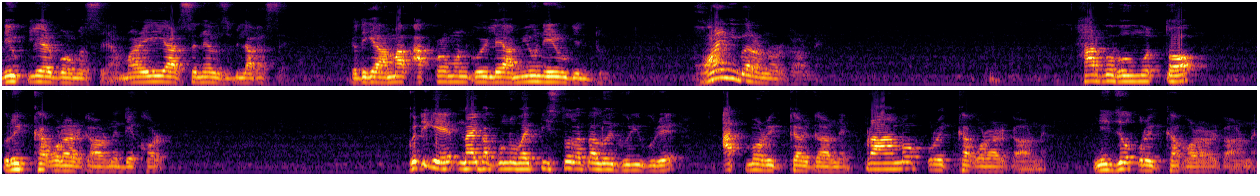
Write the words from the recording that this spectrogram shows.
নিউক্লিয়াৰ বম আছে, আমাৰ এই আৰ্চেনেলছবিলাক আছে। গতিকে আমাক আক্ৰমণ কৰিলে আমিও নেৰোঁ কিন্তু। ভয় নিবাৰণৰ কাৰণে। সাৰ্বভৌমত্ব ৰক্ষা কৰাৰ কাৰণে দেশৰ। গতিকে নাইবা কোনোবাই পিষ্টল এটা লৈ ঘূৰি ফুৰে, আত্মৰক্ষাৰ কাৰণে, প্ৰাণক ৰক্ষা কৰাৰ কাৰণে, নিজক ৰক্ষা কৰাৰ কাৰণে।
